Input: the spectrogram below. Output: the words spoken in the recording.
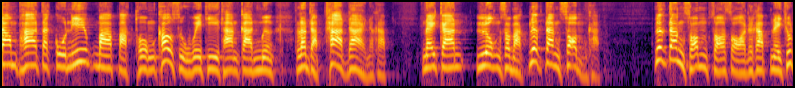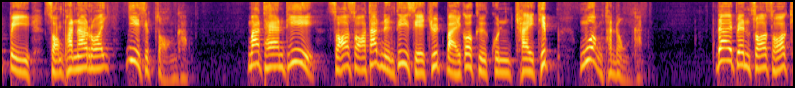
นำพาตระกูลนี้มาปักธงเข้าสู่เวทีทางการเมืองระดับชาติได้นะครับ ในการลงสมัครเลือกตั้งซ่อมครับ เลือกตั้งซ่อมสอสอนะครับในชุดปี 2522 ครับ มาแทนที่สอสอท่านหนึ่งที่เสียชีวิตไปก็คือคุณชัยทิพย์ม่วงธนงครับ ได้เป็นสสเข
